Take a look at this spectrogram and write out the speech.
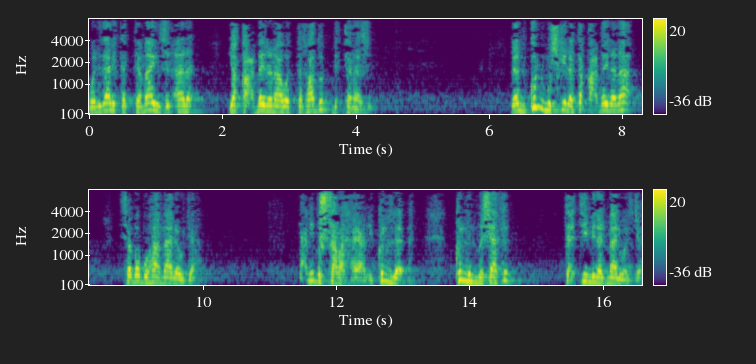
ولذلك التمايز الآن يقع بيننا والتفاضل بالتنازل. لأن كل مشكلة تقع بيننا سببها مال وجاه يعني بالصراحة يعني كل كل المشاكل تأتي من المال والجاه.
